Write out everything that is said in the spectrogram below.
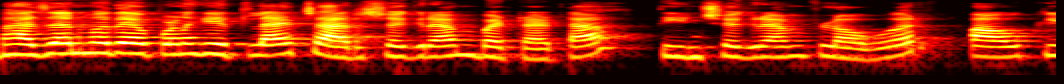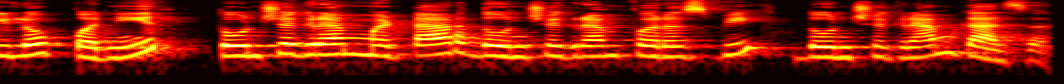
भाज्यांमध्ये आपण घेतलाय चारशे ग्रॅम बटाटा तीनशे ग्रॅम फ्लॉवर पाव किलो पनीर दोनशे ग्रॅम मटार दोनशे ग्रॅम फरसबी दोनशे ग्रॅम गाजर.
